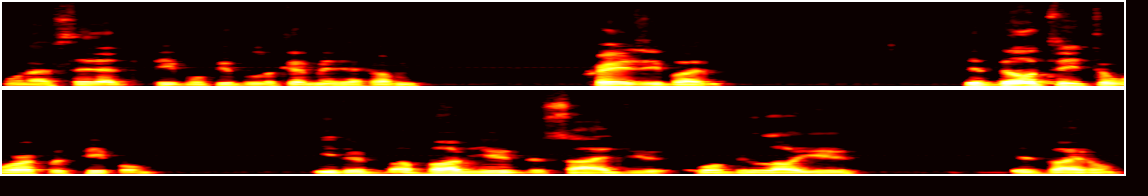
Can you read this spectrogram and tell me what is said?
When I say that to people, people look at me like I'm crazy, but the ability to work with people either above you, beside you, or below you is vital.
